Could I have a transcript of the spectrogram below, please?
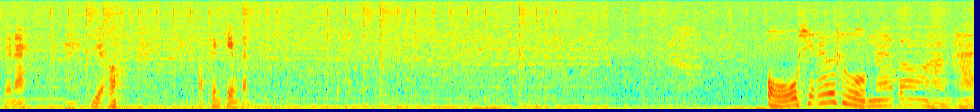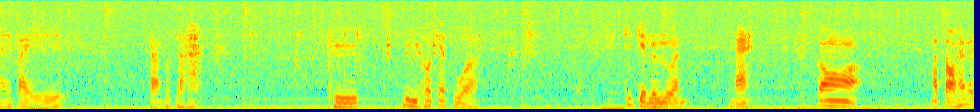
เดี๋ยวนะ เดี๋ยวปรับเป็นเกมกันโอเคแล้วครับผมนะ ก็ห่างหายไปสามสัปดาห์คือไม่มีข้อแก้ตัวขี้เกียจล้วนๆนะ ก็มาต่อให้มัน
